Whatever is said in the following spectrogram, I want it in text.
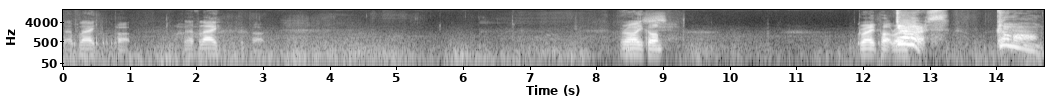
Fair play. Putt. Fair play. Good putt. Right. Con. Great putt, right? Yes! Come on!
